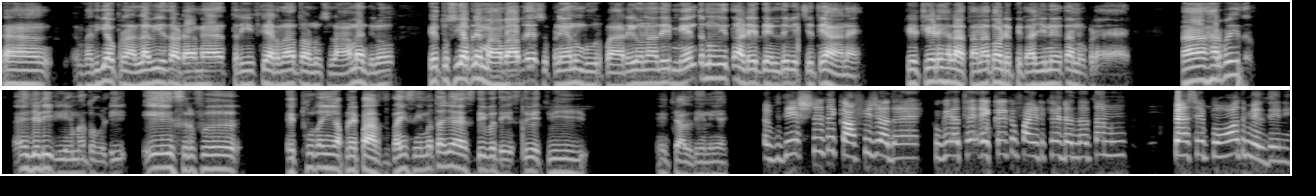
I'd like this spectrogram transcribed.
ਤਾਂ ਵਧੀਆ ਉਪਰਾਲਾ ਵੀ ਹੈ ਤੁਹਾਡਾ, ਮੈਂ ਤਾਰੀਫ ਕਰਦਾ, ਤੁਹਾਨੂੰ ਸਲਾਮ ਹੈ ਦਿਲੋਂ। ਕਿ ਤੁਸੀਂ ਆਪਣੇ ਮਾਪੇ ਦੇ ਸੁਪਨਿਆਂ ਨੂੰ ਬੂਰ ਪਾ ਰਹੇ ਹੋ, ਉਹਨਾਂ ਦੀ ਮਿਹਨਤ ਨੂੰ ਵੀ ਤੁਹਾਡੇ ਦਿਲ ਦੇ ਵਿੱਚ ਧਿਆਨ ਹੈ। ਕਿ ਜਿਹੜੇ ਹਾਲਾਤਾਂ ਨਾਲ ਤੁਹਾਡੇ ਪਿਤਾ ਜੀ ਨੇ ਤੁਹਾਨੂੰ ਪੜਾਇਆ ਹੈ। ਤਾਂ ਹਰਪ੍ਰੀਤ, ਇਹ ਜਿਹੜੀ ਗੇਮ ਆ ਤੁਹਾਡੀ, ਇਹ ਸਿਰਫ ਇੱਥੋਂ ਤਾਂ ਹੀ ਆਪਣੇ ਭਾਰਤ ਤਾਂ ਹੀ ਸੀਮਤ ਆ ਜਾਂ ਇਸ ਦੀ ਵਿਦੇਸ਼ ਦੇ ਵਿੱਚ ਵੀ ਇਹ ਚੱਲਦੀ ਨਹੀਂ ਹੈ? ਵਿਦੇਸ਼ ਤੇ ਕਾਫੀ ਜ਼ਿਆਦਾ ਹੈ ਕਿਉਂਕਿ ਇੱਥੇ ਇੱਕ ਇੱਕ ਫਾਈਟ ਖੇਡਣ ਦਾ ਤੁਹਾਨੂੰ ਪੈਸੇ ਬਹੁਤ ਮਿਲਦੇ ਨੇ।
